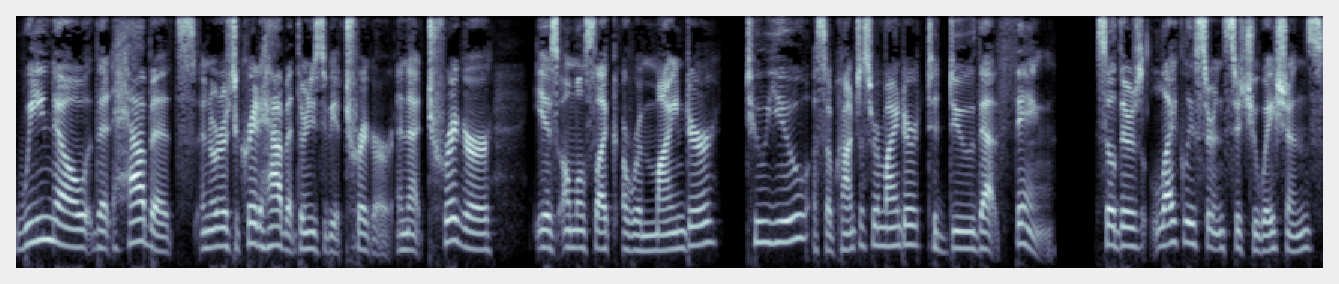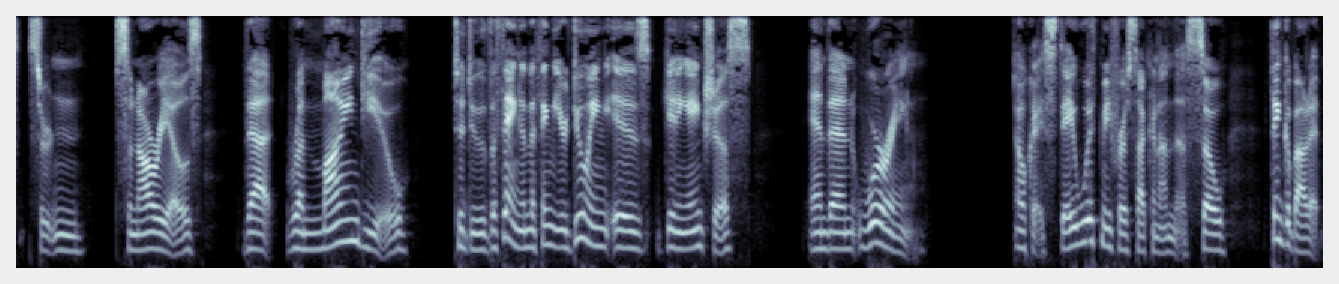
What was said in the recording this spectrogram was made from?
we know that habits, in order to create a habit, there needs to be a trigger. And that trigger is almost like a reminder to you, a subconscious reminder to do that thing. So there's likely certain situations, certain scenarios that remind you to do the thing. And the thing that you're doing is getting anxious and then worrying. Okay, stay with me for a second on this. So think about it.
